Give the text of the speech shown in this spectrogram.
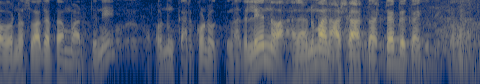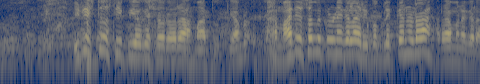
ಅವ್ರನ್ನ ಸ್ವಾಗತ ಮಾಡ್ತೀನಿ. ಅವ್ರನ್ನ ಕರ್ಕೊಂಡು ಹೋಗ್ತೀನಿ. ಅದರಲ್ಲೇನು ಅನುಮಾನ ಅಷ್ಟು ಅಷ್ಟು ಅಷ್ಟೇ ಬೇಕಾಗಿತ್ತು. ಇದಿಷ್ಟು ಸಿ ಪಿ ಯೋಗೇಶ್ವರ ಅವರ ಮಾತು. ಕ್ಯಾಮ್ರಾ ಮಾಧವಸ್ವಾಮಿ ಕುರುಣೆಗಲ ರಿಪಬ್ಲಿಕ್ ಕನ್ನಡ ರಾಮನಗರ.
